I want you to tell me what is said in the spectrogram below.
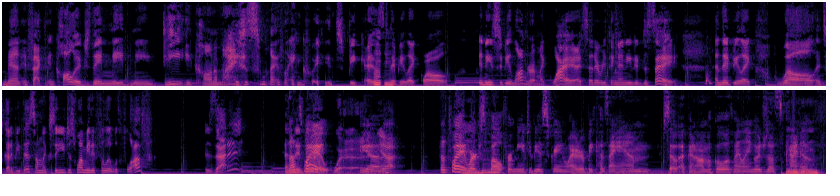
man in fact in college they made me de-economize my language because mm-hmm. they'd be like well it needs to be longer i'm like why i said everything i needed to say and they'd be like well it's got to be this i'm like so you just want me to fill it with fluff is that it and that's why like, well, yeah yeah that's why it works mm-hmm. well for me to be a screenwriter because I am so economical with my language. That's kind mm-hmm. of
